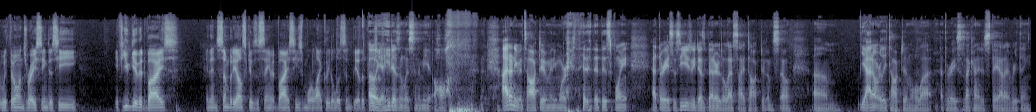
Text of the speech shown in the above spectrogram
with Owen's Racing, does he, if you give advice and then somebody else gives the same advice, he's more likely to listen to the other person. Oh yeah, he doesn't listen to me at all. I don't even talk to him anymore at this point at the races. He usually does better the less I talk to him. So um, yeah, I don't really talk to him a whole lot at the races. I kind of just stay out of everything.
